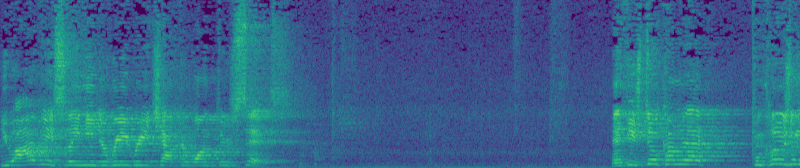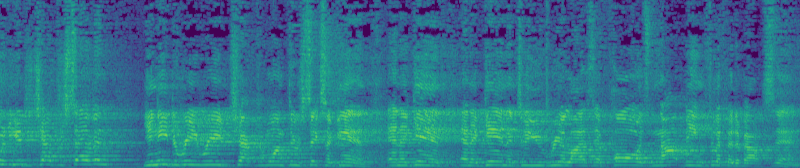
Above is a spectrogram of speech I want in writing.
you obviously need to reread chapter 1 through 6. And if you still come to that conclusion when you get to chapter 7, you need to reread chapter 1 through 6 again and again and again until you realize that Paul is not being flippant about sin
